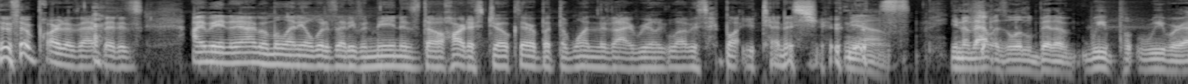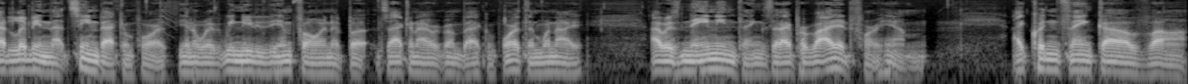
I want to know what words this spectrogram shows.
the part of that that is, I mean, I'm a millennial. What does that even mean? Is the hardest joke there, but the one that I really love is I bought you tennis shoes. Yeah, you know that was a little bit of we we were ad libbing that scene back and forth. You know, with we needed the info in it, but Zach and I were going back and forth. And when I I was naming things that I provided for him, I couldn't think of. Uh,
